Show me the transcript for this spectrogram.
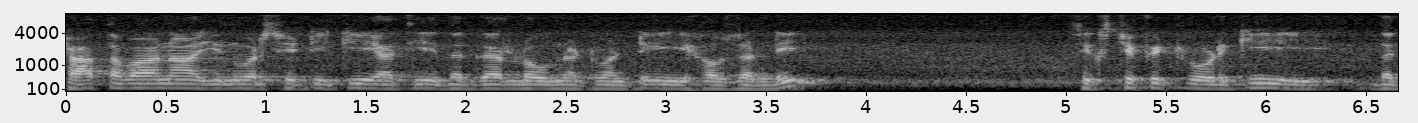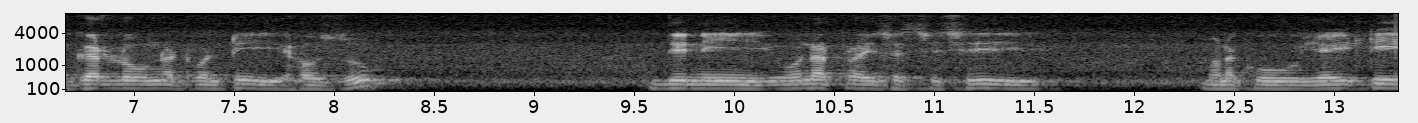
శాతవాన యూనివర్సిటీకి అతి దగ్గరలో ఉన్నటువంటి హౌస్ అండి. సిక్స్టీ ఫీట్ రోడ్కి దగ్గరలో ఉన్నటువంటి హౌస్. దీని ఓనర్ ప్రైస్ వచ్చేసి మనకు ఎయిటీ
